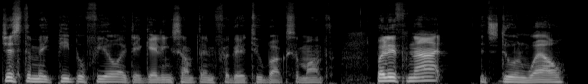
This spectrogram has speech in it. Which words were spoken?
just to make people feel like they're getting something for their two bucks a month. But if not, it's doing well.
